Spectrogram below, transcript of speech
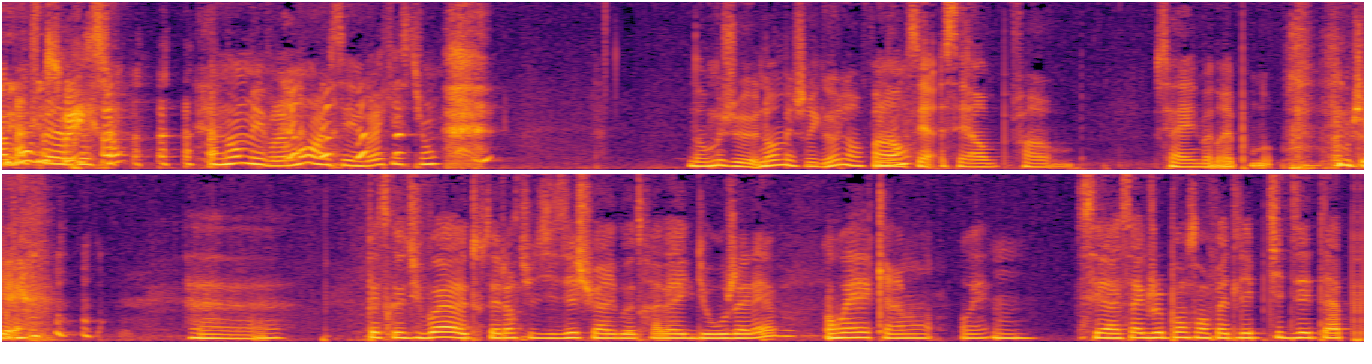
ah bon, je mets la pression Ah non, mais vraiment, hein, c'est une vraie question. Non, mais je, non, mais je rigole. Hein. Enfin, c'est, c'est enfin, une bonne réponse. Ok. Euh, parce que tu vois, tout à l'heure, tu disais, je suis arrivée au travail avec du rouge à lèvres. Ouais, carrément. Ouais. Hmm. C'est à ça que je pense, en fait, les petites étapes.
